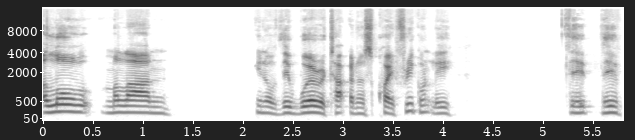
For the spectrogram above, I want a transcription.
although Milan, you know they were attacking us quite frequently. They they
